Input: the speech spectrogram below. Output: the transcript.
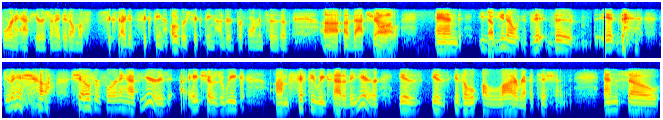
four and a half years, and I did almost six. I did sixteen over sixteen hundred performances of uh, of that show, oh. and yep. you know the the it doing a show show for four and a half years, eight shows a week, um, fifty weeks out of the year is is is a, a lot of repetition, and so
